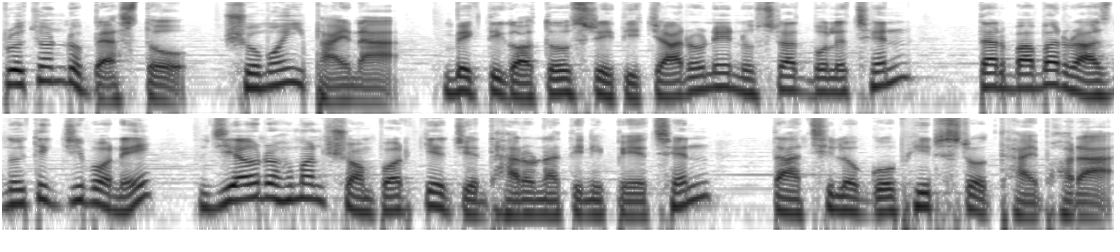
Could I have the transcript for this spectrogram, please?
প্রচণ্ড ব্যস্ত। সময়ই পায় না। ব্যক্তিগত স্মৃতিচারণে নুসরাত বলেছেন তার বাবার রাজনৈতিক জীবনে জিয়াউর রহমান সম্পর্কে যে ধারণা তিনি পেয়েছেন, তা ছিল গভীর শ্রদ্ধায় ভরা।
